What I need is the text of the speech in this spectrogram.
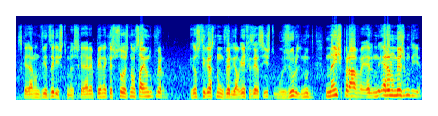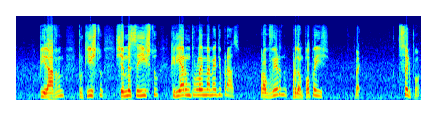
se calhar não devia dizer isto, mas se calhar é pena que as pessoas não saiam do governo. Eu se estivesse num governo e alguém fizesse isto, juro-lhe, nem esperava, era, era no mesmo dia pirava-me, porque isto, chama-se isto, criar um problema a médio prazo. Para o governo, perdão, para o país. Bem, terceiro ponto.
